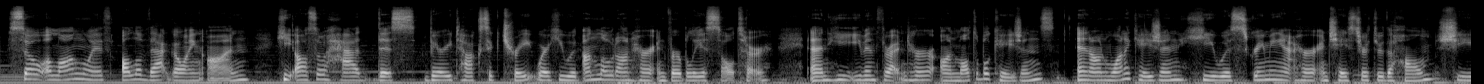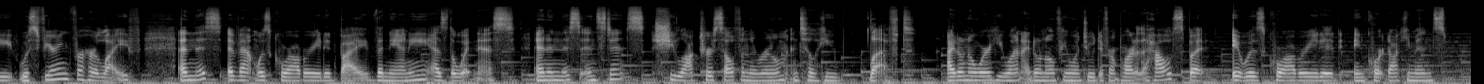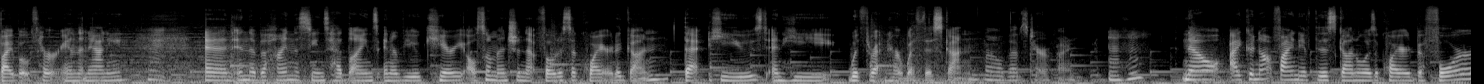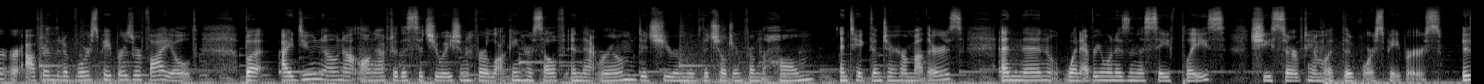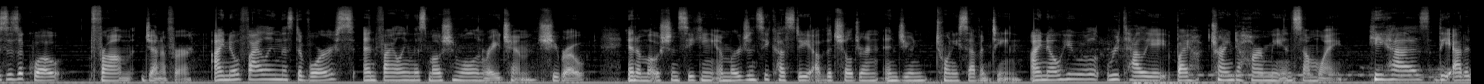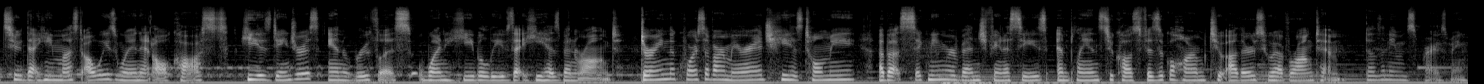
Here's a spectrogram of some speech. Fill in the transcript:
So, along with all of that going on, he also had this very toxic trait where he would unload on her and verbally assault her. And he even threatened her on multiple occasions. And on one occasion, he was screaming at her and chased her through the home. She was fearing for her life. And this event was corroborated by the nanny as the witness. And in this instance, she locked herself in the room until he left. I don't know where he went. I don't know if he went to a different part of the house, but it was corroborated in court documents by both her and the nanny. Hmm. And in the behind the scenes headlines interview, Carrie also mentioned that Fotis acquired a gun that he used and he would threaten her with this gun. Oh, that's terrifying. Mm-hmm. Now, I could not find if this gun was acquired before or after the divorce papers were filed, but I do know not long after the situation of her locking herself in that room, did she remove the children from the home and take them to her mother's. And then, when everyone is in a safe place, she served him with divorce papers. This is a quote from Jennifer. I know filing this divorce and filing this motion will enrage him, she wrote in a motion seeking emergency custody of the children in June 2017. I know he will retaliate by trying to harm me in some way. He has the attitude that he must always win at all costs. He is dangerous and ruthless when he believes that he has been wronged. During the course of our marriage, he has told me about sickening revenge fantasies and plans to cause physical harm to others who have wronged him. Doesn't even surprise me.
